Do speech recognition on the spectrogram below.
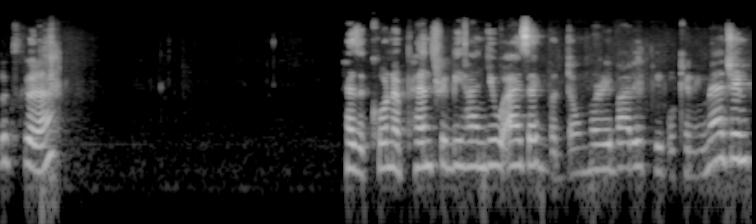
Looks good, huh? Has a corner pantry behind you, Isaac, but don't worry about it. People can imagine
